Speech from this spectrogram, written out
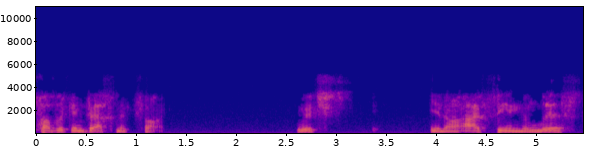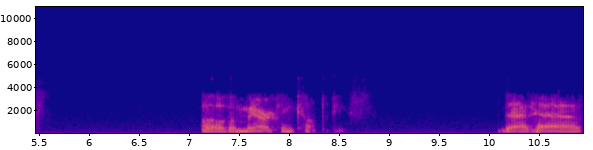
Public Investment Fund, which you know I've seen the list of American companies that have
